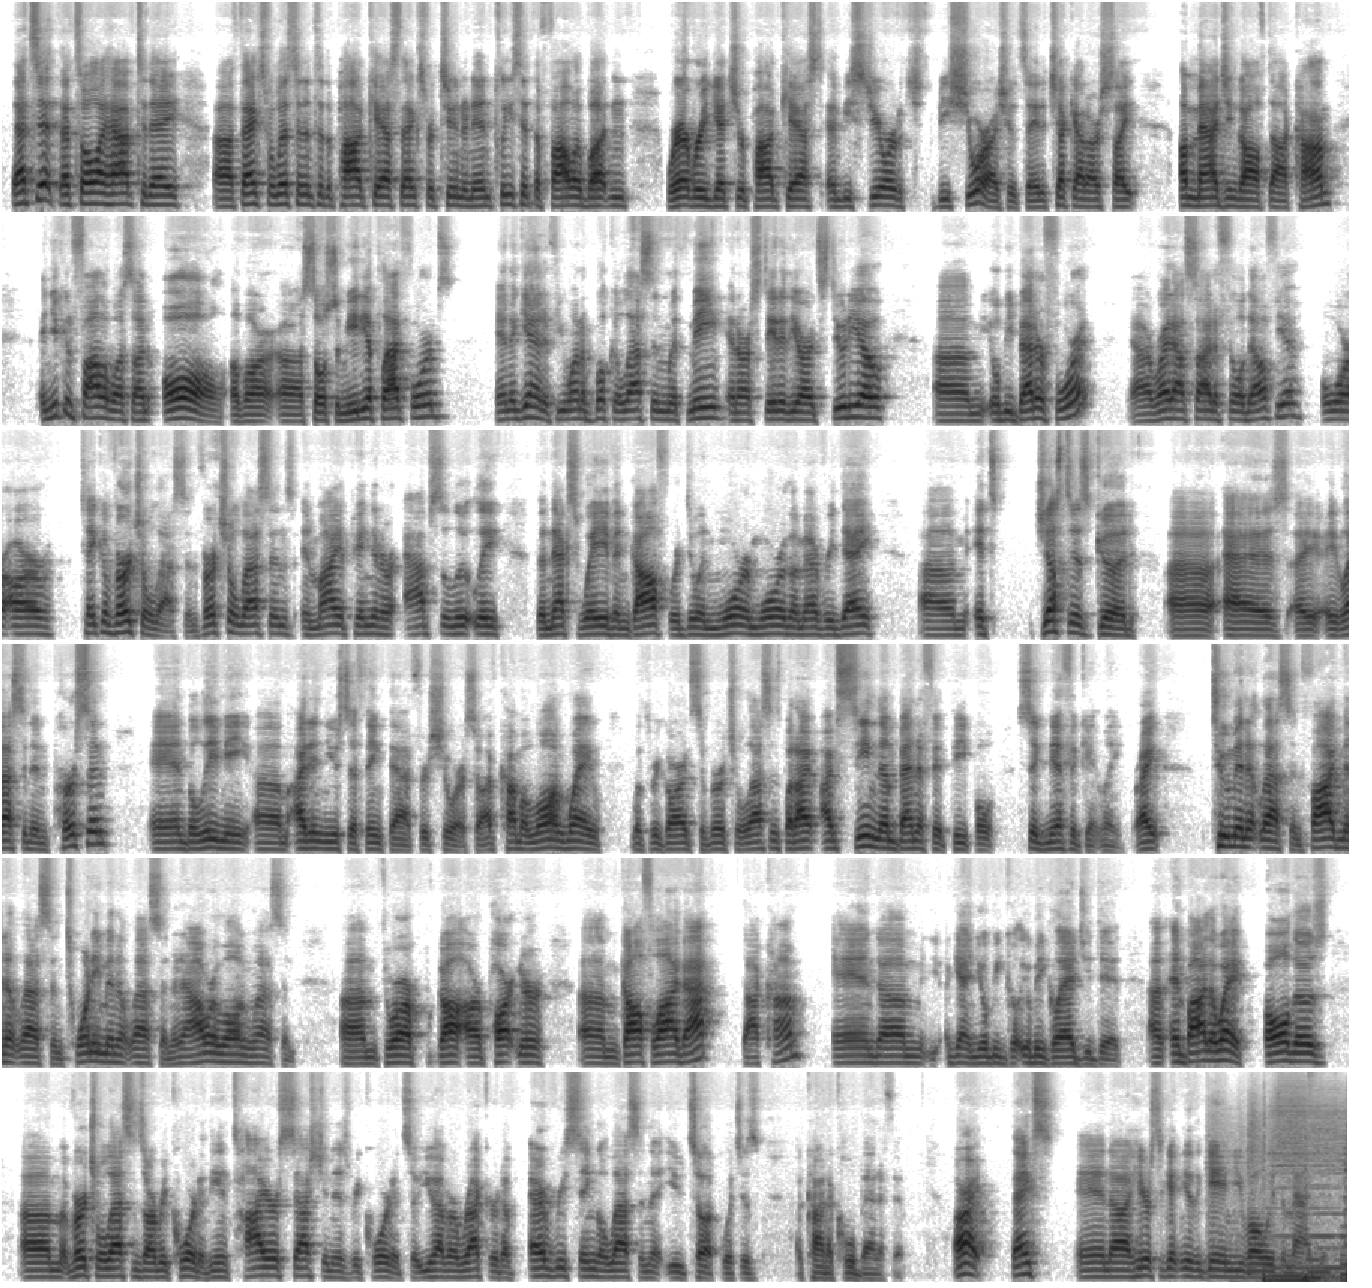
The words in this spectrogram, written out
That's it. That's all I have today. Uh, thanks for listening to the podcast. Thanks for tuning in. Please hit the follow button wherever you get your podcast and be sure, be sure, I should say, to check out our site, imagengolf.com. And you can follow us on all of our uh, social media platforms. And again, if you want to book a lesson with me in our state of the art studio, um, you'll be better for it uh, right outside of Philadelphia, or our take a virtual lesson. Virtual lessons, in my opinion, are absolutely the next wave in golf. We're doing more and more of them every day. Um, it's just as good uh, as a, a lesson in person And believe me, um, I didn't used to think that for sure. So I've come a long way with regards to virtual lessons, but I, I've seen them benefit people significantly, right? Two minute lesson, five minute lesson, 20 minute lesson, an hour long lesson um, through our, our partner, um, golfliveapp.com. And um, again, you'll be, you'll be glad you did. Uh, and by the way, all those um, virtual lessons are recorded. The entire session is recorded. So you have a record of every single lesson that you took, which is a kind of cool benefit. All right. Thanks. And uh, here's to getting you the game you've always imagined.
